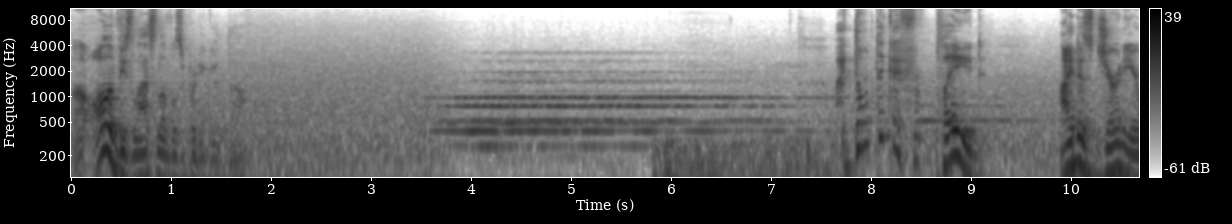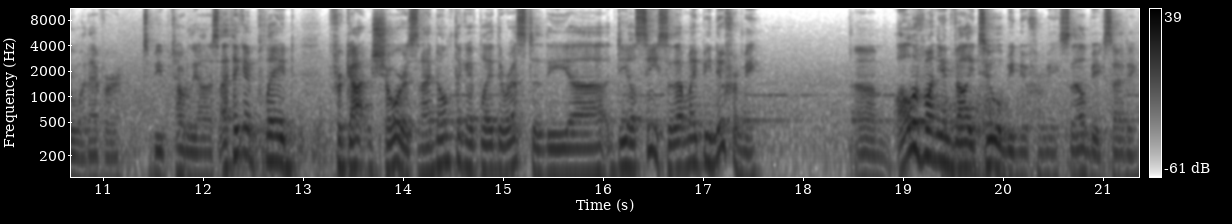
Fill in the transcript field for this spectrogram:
Uh, all of these last levels are pretty good, though. I don't think I played Ida's Journey or whatever, to be totally honest. I think I played Forgotten Shores, and I don't think I played the rest of the uh, DLC, so that might be new for me. Um, all of Monument Valley 2 will be new for me, so that'll be exciting.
